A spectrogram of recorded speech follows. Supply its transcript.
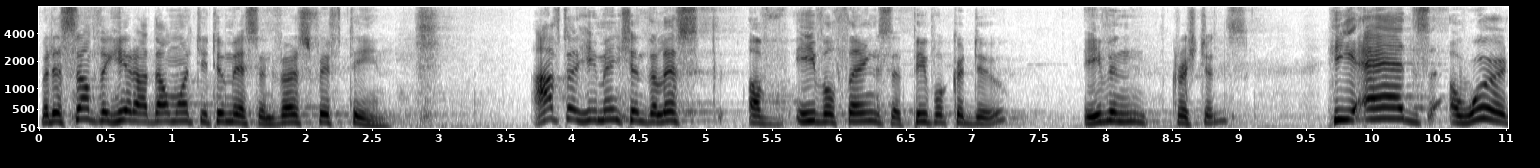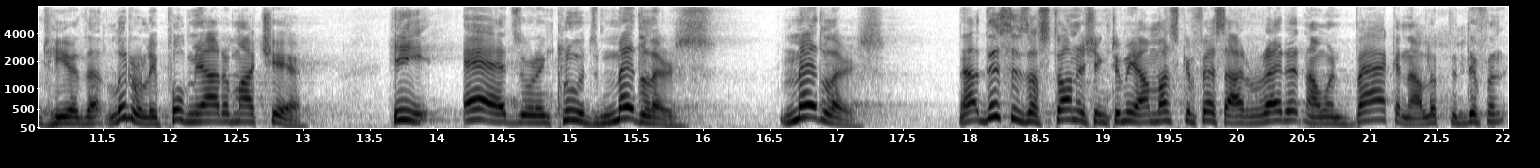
But there's something here I don't want you to miss in verse 15. After He mentioned the list of evil things that people could do, even Christians, He adds a word here that literally pulled me out of my chair. He adds or includes meddlers. Meddlers. Now, this is astonishing to me. I must confess, I read it and I went back and I looked at different.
